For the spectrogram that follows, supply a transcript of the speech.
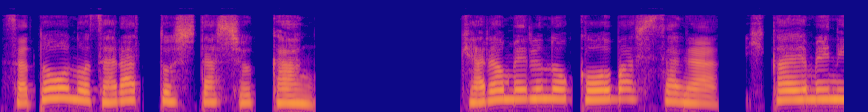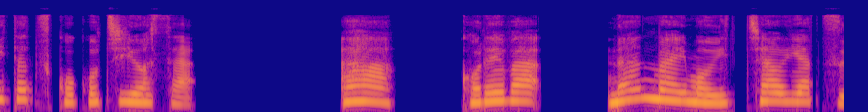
砂糖のザラッとした食感。キャラメルの香ばしさが控えめに立つ心地よさ。ああ、これは、何枚もいっちゃうやつ。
